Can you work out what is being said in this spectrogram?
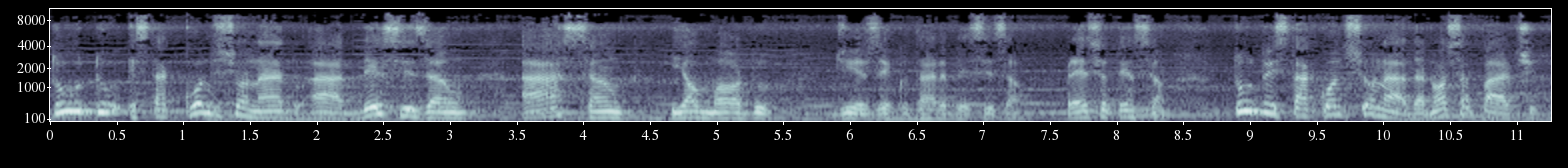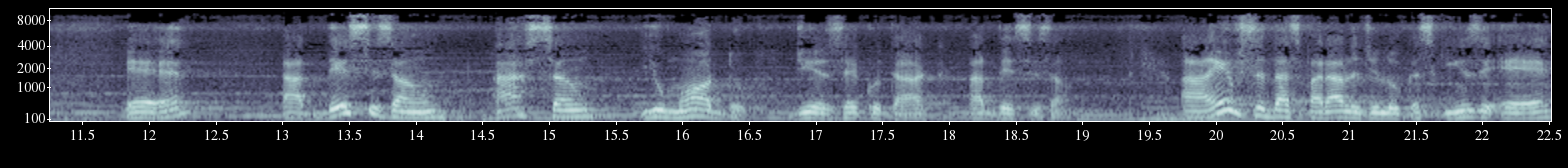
Tudo está condicionado à decisão, à ação e ao modo de executar a decisão. Preste atenção. Tudo está condicionado, a nossa parte é a decisão, a ação e o modo de executar a decisão. A ênfase das parábolas de Lucas 15 é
